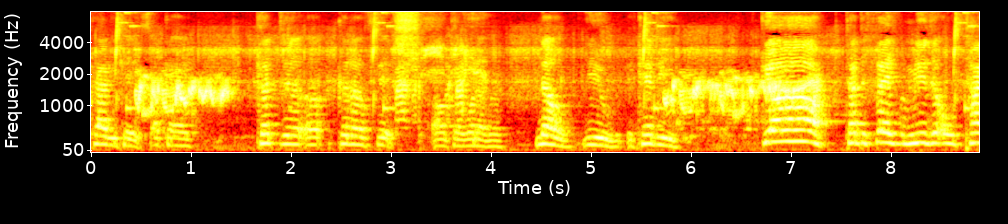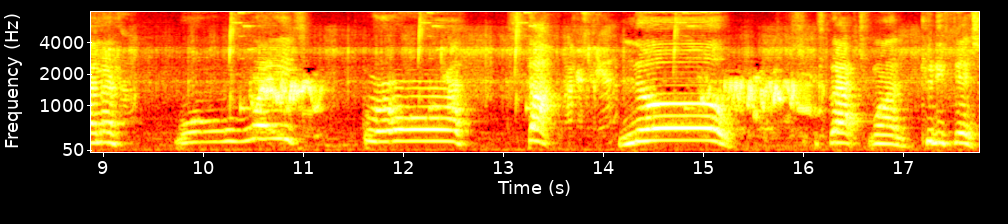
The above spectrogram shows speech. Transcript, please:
crabby cakes. Okay. Cut the uh, cut a fish. Okay, whatever. No, you. It can't be. Go! Touch the face with music, old timer. Wait! Stop! No! Scratch one. Cutie fish.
